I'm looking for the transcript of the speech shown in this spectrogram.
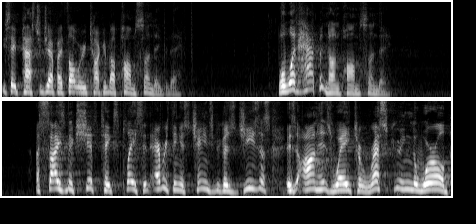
You say, Pastor Jeff, I thought we were talking about Palm Sunday today. Well, what happened on Palm Sunday? a seismic shift takes place and everything has changed because Jesus is on his way to rescuing the world,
